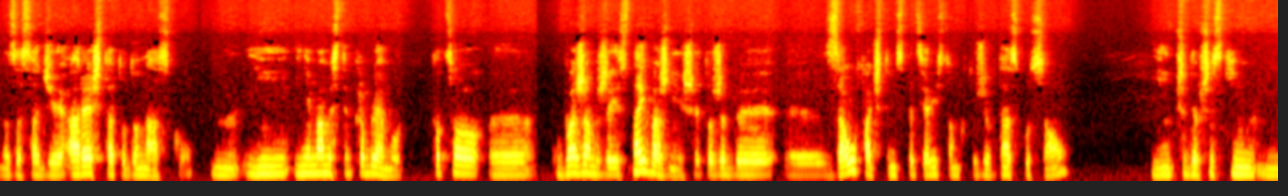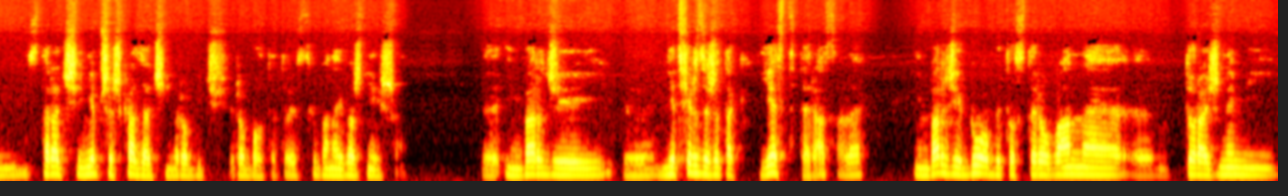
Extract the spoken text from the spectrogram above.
na zasadzie, a reszta to do nasku. Mm, I, i nie mamy z tym problemu. To, co e, uważam, że jest najważniejsze, to żeby e, zaufać tym specjalistom, którzy w nasku są i przede wszystkim mm, starać się nie przeszkadzać im robić robotę. To jest chyba najważniejsze. Im bardziej, nie twierdzę, że tak jest teraz, ale im bardziej byłoby to sterowane doraźnymi,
